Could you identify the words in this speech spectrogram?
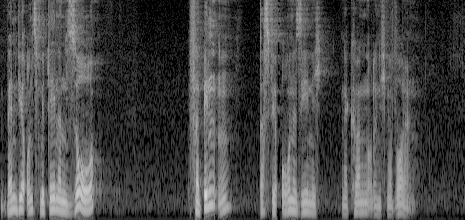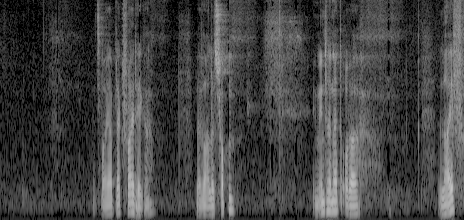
wenn wir uns mit denen so verbinden, dass wir ohne sie nicht mehr können oder nicht mehr wollen. Jetzt war ja Black Friday, gell? Wer war alles shoppen? Im Internet oder live?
